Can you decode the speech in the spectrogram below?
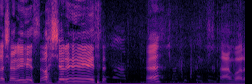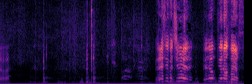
Olha a chouriça, olha a chouriça. Hã? Ah, bora, vá. Grazie faccione, piano, piano verso.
